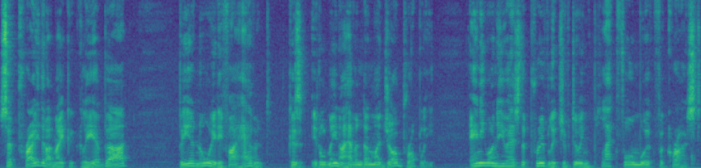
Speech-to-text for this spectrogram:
So pray that I make it clear, but be annoyed if I haven't, because it'll mean I haven't done my job properly. Anyone who has the privilege of doing platform work for Christ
